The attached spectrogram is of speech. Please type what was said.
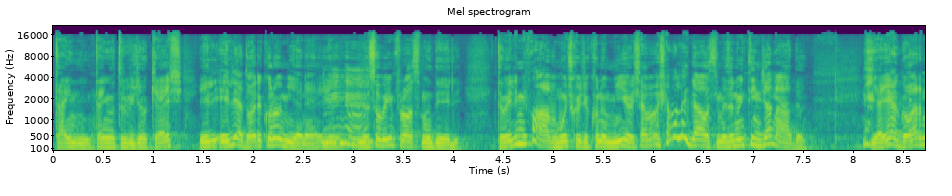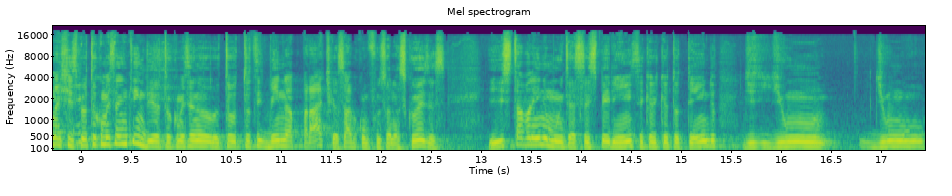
tá em, tá em outro videocast. Ele, ele adora economia, né? E eu- E eu sou bem próximo dele. Então ele me falava um monte de coisa de economia, eu achava, eu achava legal, assim, mas eu não entendia nada. E aí agora na XP eu tô começando a entender, eu tô começando, eu tô, tô vendo na prática, sabe, como funcionam as coisas. E isso tá valendo muito, essa experiência que eu, que eu tô tendo de, de um de um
